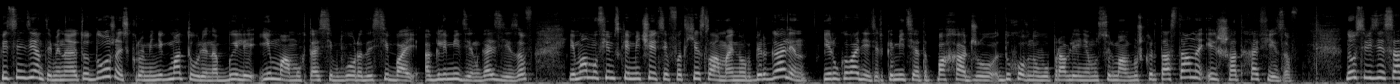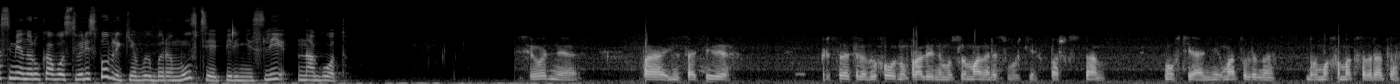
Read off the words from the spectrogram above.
Претендентами на эту должность, кроме Нигматуллина, Нигматуллина были имам Мухтасиб города Сибай Аглимедин Газизов, имам Уфимской мечети Фатхислам Айнур Бергалин и руководитель комитета по хаджу Духовного управления мусульман Башкортостана Ильшат Хафизов. Но в связи со сменой руководства республики выборы муфтия перенесли на год. Сегодня по инициативе председателя Духовного управления мусульман Республики Башкортостан муфтия Нигматуллина Нурмахамад Хадрата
